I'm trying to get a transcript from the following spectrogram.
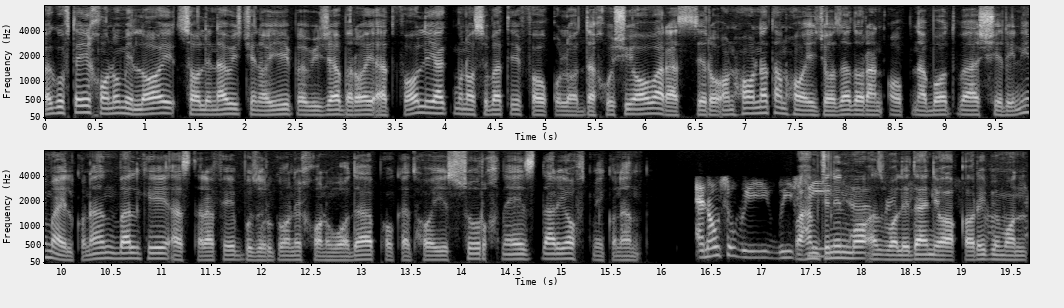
به گفته خانم لای سال نو چینایی به ویژه برای اطفال یک مناسبت فوق العاده خوشی آور است زیرا آنها نه تنها اجازه دارند آب نبات و شیرینی میل کنند بلکه از طرف بزرگان خانواده پاکت های سرخ نیز دریافت می کنند و همچنین ما از والدین یا اقاربمان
